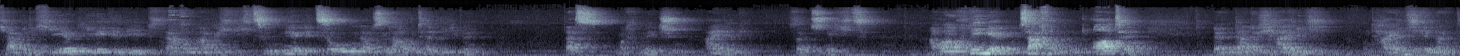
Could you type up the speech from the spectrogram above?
Ich habe dich je und je geliebt, darum habe ich dich zu mir gezogen aus lauter Liebe. Das macht Menschen heilig, sonst nichts. Aber auch Dinge und Sachen und Orte werden dadurch heilig und heilig genannt.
